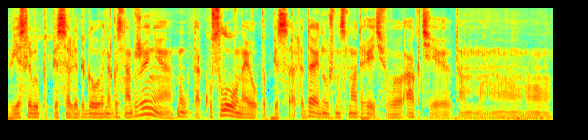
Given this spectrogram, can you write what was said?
если вы подписали договор энергоснабжения, ну, так, условно его подписали, да, и нужно смотреть в акте там,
